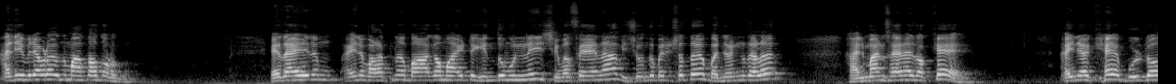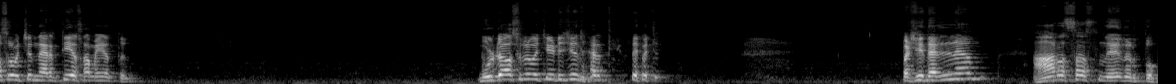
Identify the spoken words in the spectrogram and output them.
അല്ലെങ്കിൽ ഇവരവിടെ ഒന്ന് മാന്താൻ തുടങ്ങും. ഏതായാലും അതിന് വളർത്തുന്ന ഭാഗമായിട്ട് ഹിന്ദു മുന്നണി ശിവസേന വിശ്വന്ത് പരിഷത്ത് ബജരംഗ് ദൾ ഹനുമാൻ സേന ഇതൊക്കെ അതിനൊക്കെ ബുൾഡോസർ വെച്ച് നിരത്തിയ സമയത്ത് ബുൾഡോസർ വെച്ച് ഇടിച്ച് നിരത്തി വെച്ച്. പക്ഷെ ഇതെല്ലാം ആർ എസ് എസ് നേതൃത്വം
